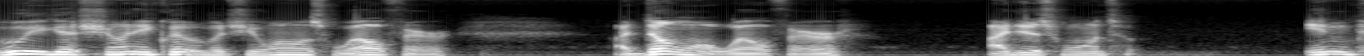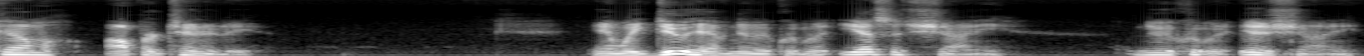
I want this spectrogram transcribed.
ooh, you got shiny equipment, but you want us welfare. I don't want welfare. I just want income opportunity. and we do have new equipment, yes, it's shiny. New equipment is shiny.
